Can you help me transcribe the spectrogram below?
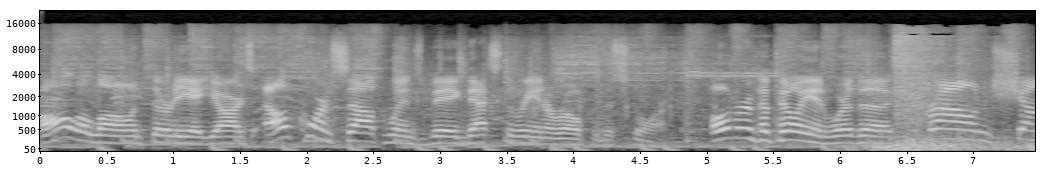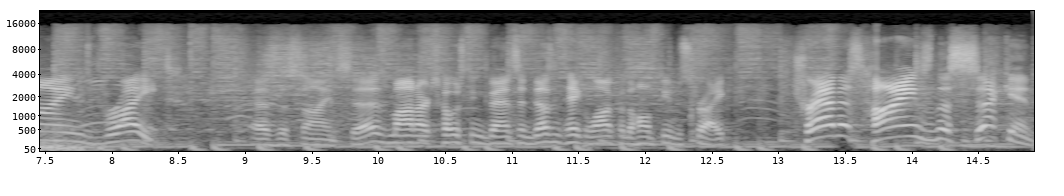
all alone, 38 yards. Elkhorn South wins big. That's three in a row for the Storm. Over in Papillion, where the crown shines bright, as the sign says. Monarchs hosting Benson. Doesn't take long for the home team to strike. Travis Hines the second.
